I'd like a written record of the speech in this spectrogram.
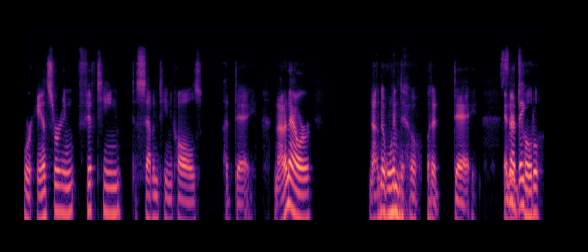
were answering 15 to 17 calls a day, not an hour, not in a window, but a day. And so their they, total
